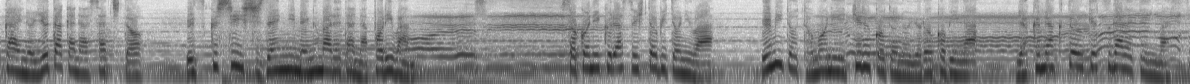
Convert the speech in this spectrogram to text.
中海の豊かな幸と美しい自然に恵まれたナポリ湾。そこに暮らす人々には海と共に生きることの喜びが脈々と受け継がれています。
